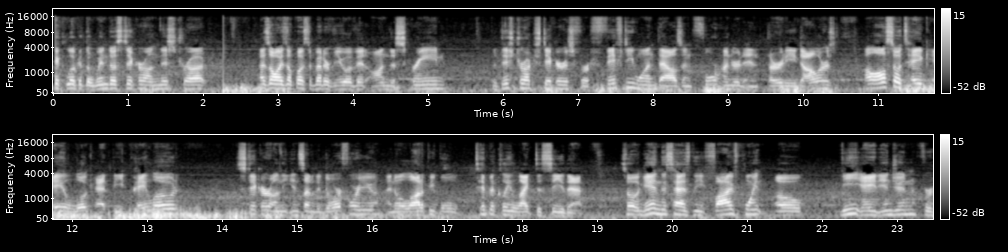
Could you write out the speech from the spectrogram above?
Quick look at the window sticker on this truck. As always, I'll post a better view of it on the screen. But this truck stickers for $51,430. I'll also take a look at the payload sticker on the inside of the door for you. I know a lot of people typically like to see that. So again, this has the 5.0 V8 engine for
